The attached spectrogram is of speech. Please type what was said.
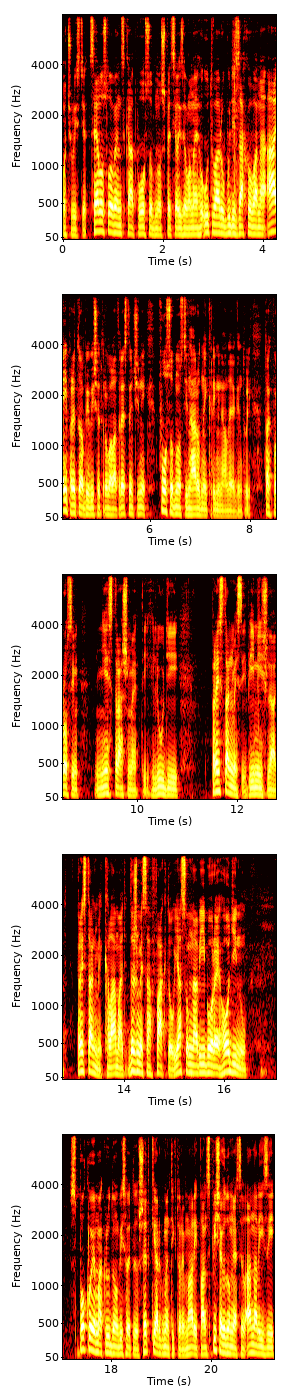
Počuli ste, celoslovenská pôsobnosť špecializovaného útvaru bude zachovaná aj preto, aby vyšetrovala trestné činy v pôsobnosti Národnej kriminálnej agentúry. Tak prosím, nestrašme tých ľudí, prestaňme si vymýšľať, prestaňme klamať, držme sa faktov. Ja som na výbore hodinu spokojom a kľudom vysvetlil všetky argumenty, ktoré mali. Pán Spíšak do mňa chcel analýzy,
